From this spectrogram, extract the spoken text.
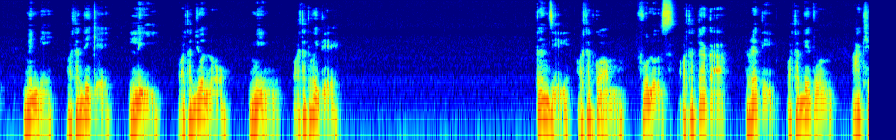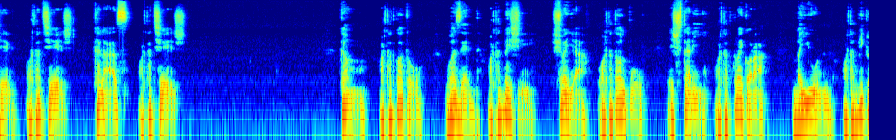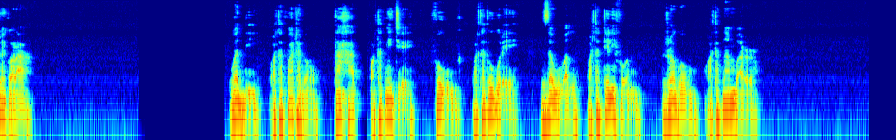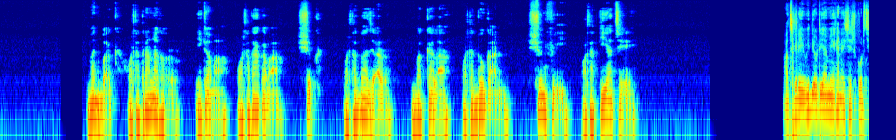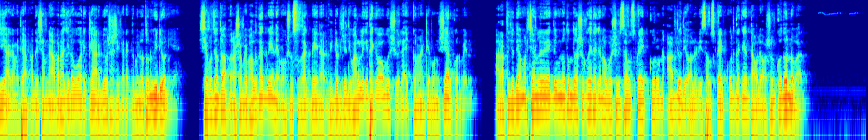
মিন্নি, অর্থাৎ দিকে, লি, অর্থাৎ জন্য মিন, অর্থাৎ হইতে। তনজিল, অর্থাৎ কম, ফুলুস, অর্থাৎ টাকা, রতিব, অর্থাৎ বেতন, আখের, অর্থাৎ শেষ, খালাস, অর্থাৎ শেষ। কম, অর্থাৎ কত ওয়াজেদ, অর্থাৎ বেশি শইয়া অর্থাৎ অল্প ইস্তারি অর্থাৎ ক্রয় করা বাইউন অর্থাৎ বিক্রয় করা। ওয়াদ্দি, অর্থাৎ পাঠানো, তাহাত, অর্থাৎ নিচে, ফৌগ, অর্থাৎ উপরে। জওয়াল অর্থাৎ টেলিফোন, রগম, অর্থাৎ নাম্বার। মদবাক অর্থাৎ রান্নাঘর। ইকামা অর্থাৎ আকামা সুখ অর্থাৎ বাজার বাক্কালা অর্থাৎ দোকান শুনফি অর্থাৎ কি আছে আজকের এই ভিডিওটি আমি এখানে শেষ করছি। আগামীতে আপনাদের সামনে আবার হাজির হব আরেকটি আরবি ভাষা শেখার একদমই নতুন ভিডিও নিয়ে। সে পর্যন্ত আপনারা সবাই ভালো থাকবেন এবং সুস্থ থাকবেন। আর ভিডিওটি যদি ভালো লেগে থাকে, অবশ্যই লাইক, কমেন্ট এবং শেয়ার করবেন। আর আপনি যদি আমার চ্যানেলের একদমই নতুন দর্শক হয়ে থাকেন, অবশ্যই সাবস্ক্রাইব করুন। আর যদি অলরেডি সাবস্ক্রাইব করে থাকেন, তাহলে অসংখ্য ধন্যবাদ।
